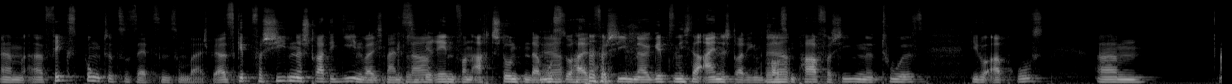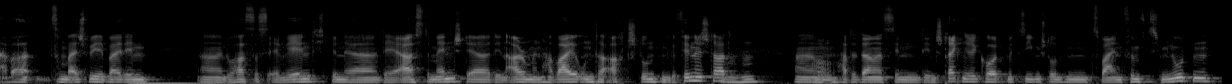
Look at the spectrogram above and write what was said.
ähm, äh, Fixpunkte zu setzen zum Beispiel. Also es gibt verschiedene Strategien, weil ich meine, wir reden von acht Stunden, da Ja. musst du halt verschiedene, da gibt es nicht nur eine Strategie, du brauchst Ja. ein paar verschiedene Tools, die du abrufst. Ähm, aber zum Beispiel bei dem, äh, du hast es erwähnt, ich bin der, der erste Mensch, der den Ironman Hawaii unter acht Stunden gefinisht hat. Mhm. Ähm, Hatte damals den, den Streckenrekord mit 7 Stunden 52 Minuten.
